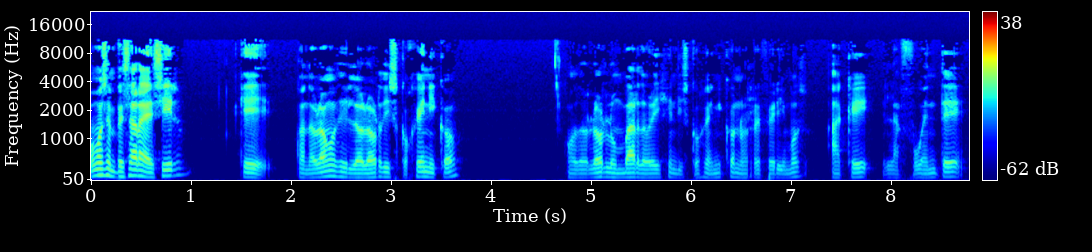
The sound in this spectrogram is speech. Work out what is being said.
vamos a empezar a decir que cuando hablamos del dolor discogénico o dolor lumbar de origen discogénico nos referimos a que la fuente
